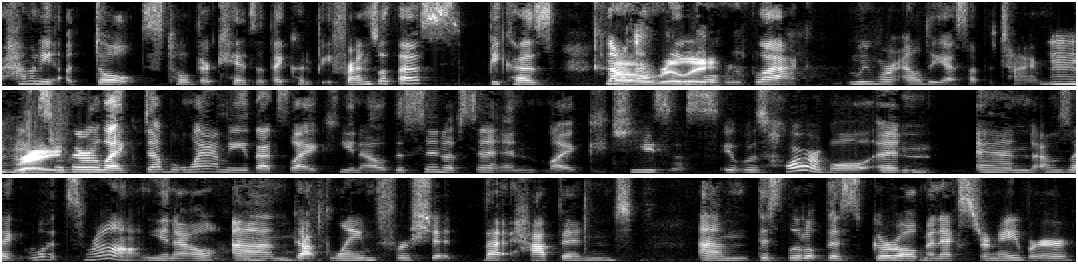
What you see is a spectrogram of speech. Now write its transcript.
how many adults told their kids that they couldn't be friends with us because not Oh, only really? were we black, we weren't LDS at the time. Mhm. Right. So they're like double whammy. That's like you know the sin of sin. Like Jesus. it was horrible and and i was like what's wrong you know um Mhm. got blamed for shit that happened um this little this girl my next door neighbor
